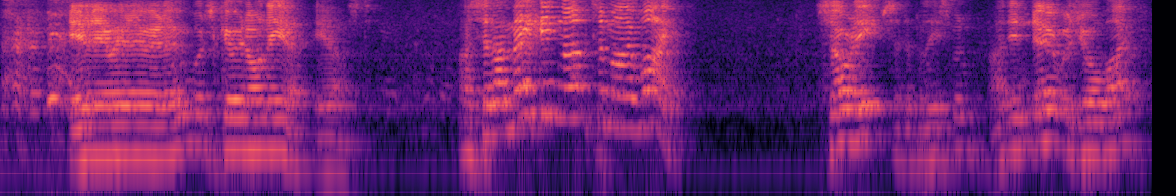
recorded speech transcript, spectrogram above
Hello, hello, hello, what's going on here? he asked. I said, I'm making love to my wife. Sorry, said the policeman, I didn't know it was your wife.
